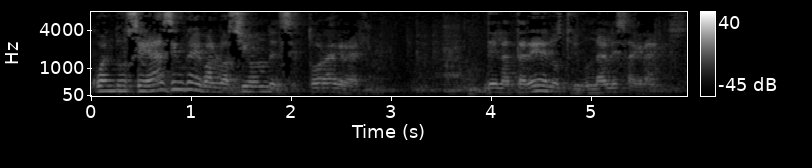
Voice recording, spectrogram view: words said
Cuando se hace una evaluación del sector agrario, de la tarea de los tribunales agrarios,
